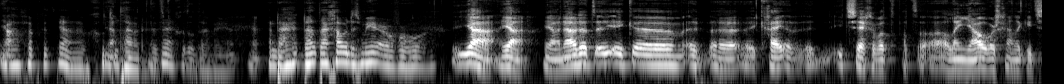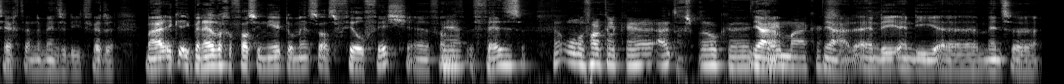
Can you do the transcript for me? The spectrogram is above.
ja. Of heb ik het, ja, dat heb ik goed Ja, onthouden. Dat heb ik goed onthouden, ja. En daar, daar, daar gaan we dus meer over horen. Ja, ja, ja. Nou, dat, ik, ehm, eh, ik ga iets zeggen wat, wat alleen jou waarschijnlijk iets zegt en de mensen die het verder. Maar ik, ik ben heel erg gefascineerd door mensen als Phil Fish eh, van. Een Onafhankelijke, uitgesproken gamemakers. Ja, en die, en die eh, mensen.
